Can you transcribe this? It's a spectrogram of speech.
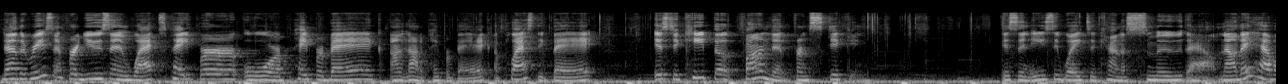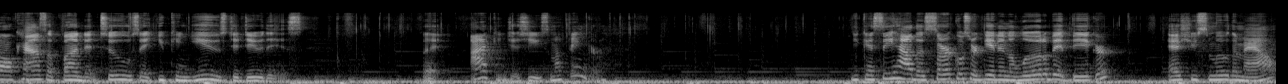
Now the reason for using wax paper or paper bag, uh, not a paper bag, a plastic bag, is to keep the fondant from sticking it's an easy way to kind of smooth out. Now they have all kinds of fondant tools that you can use to do this, but I can just use my finger. You can see how the circles are getting a little bit bigger as you smooth them out,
